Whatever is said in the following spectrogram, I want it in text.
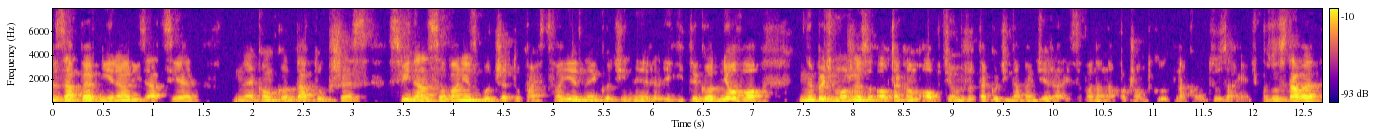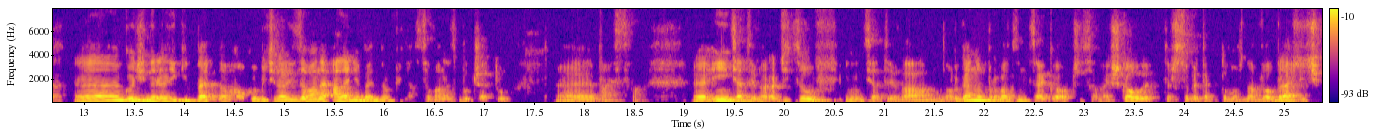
zapewni realizację konkordatu przez sfinansowanie z budżetu państwa jednej godziny religii tygodniowo, być może z o taką opcją, że ta godzina będzie realizowana na początku lub na końcu zajęć. Pozostałe e, godziny religii będą mogły być realizowane, ale nie będą finansowane z budżetu e, państwa. E, Inicjatywa rodziców, inicjatywa organu prowadzącego czy samej szkoły, też sobie tak to można wyobrazić,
